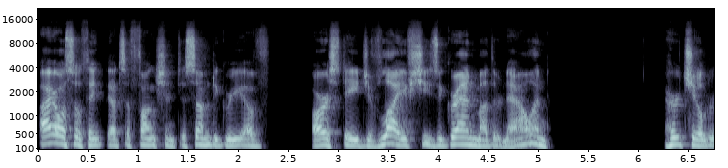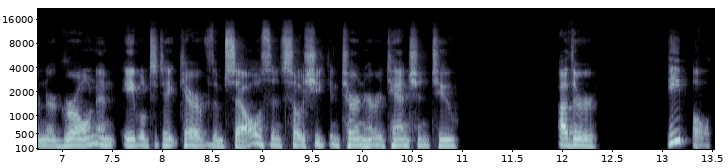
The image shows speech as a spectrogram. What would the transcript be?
I also think that's a function to some degree of our stage of life. She's a grandmother now, and her children are grown and able to take care of themselves. And so she can turn her attention to other people,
